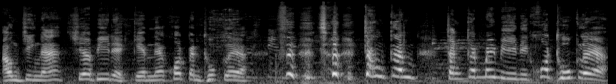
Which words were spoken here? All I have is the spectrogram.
เอาจริงนะ เชื่อพี่เด็กเกมเนี้ยโคตรเป็นทุกข์เลยอะจังกันจังกันไม่มีนี่โคตรทุกข์เลยอะ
